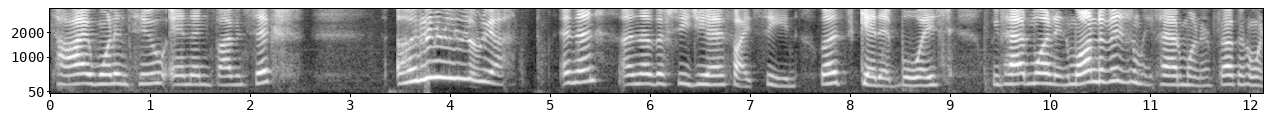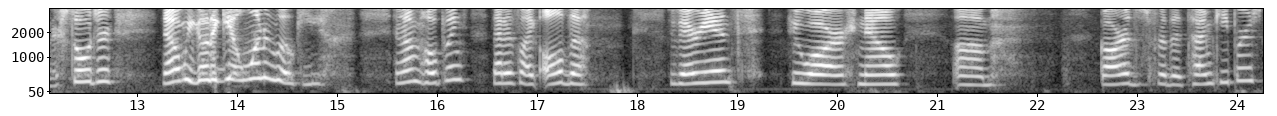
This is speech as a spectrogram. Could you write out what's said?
tie one and two, and then five and six. Yeah. And then another CGI fight scene. Let's get it, boys. We've had one in WandaVision, we've had one in Falcon Winter Soldier. Now we're gonna get one in Loki. And I'm hoping that it's like all the variants who are now um, guards for the timekeepers.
